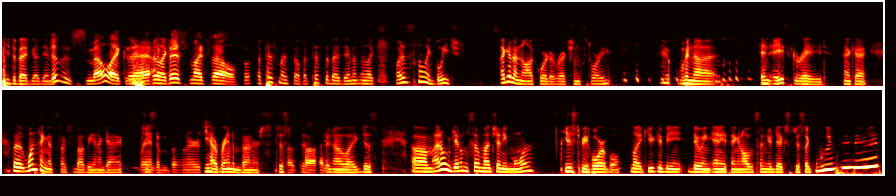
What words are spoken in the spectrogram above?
Pee the bed, goddammit. It doesn't smell like that. They're I like- pissed myself. I pissed myself. I pissed the bed, damn it. And they're like, why does it smell like bleach? I got an awkward erection story. when uh, in eighth grade, okay. Uh, one thing that sucks about being a guy, just- Random boners. yeah, random boners. Just Oh, God. you know, like just um, I don't get them so much anymore. Used to be horrible. Like you could be doing anything, and all of a sudden your dick's just like whoop.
